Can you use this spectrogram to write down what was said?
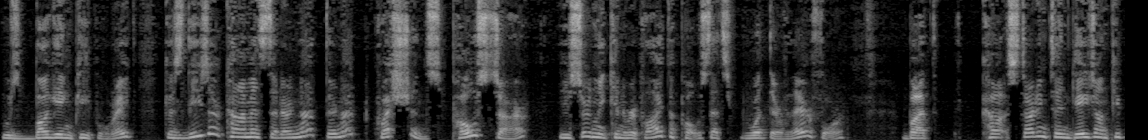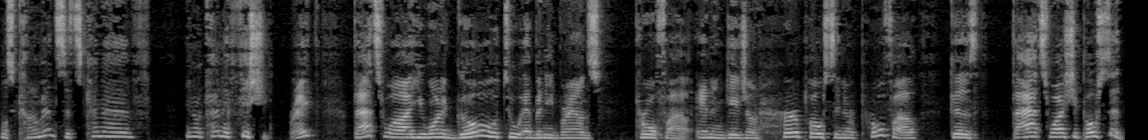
who's bugging people right? Because these are comments that are not they're not questions. Posts are. You certainly can reply to posts. That's what they're there for. But starting to engage on people's comments it's kind of you know kind of fishy right? That's why you want to go to Ebony Brown's profile and engage on her post in her profile because that's why she posted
